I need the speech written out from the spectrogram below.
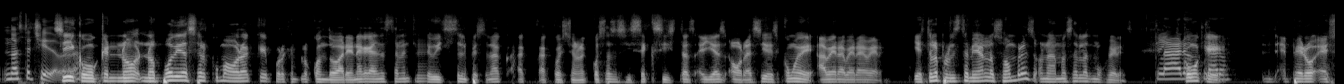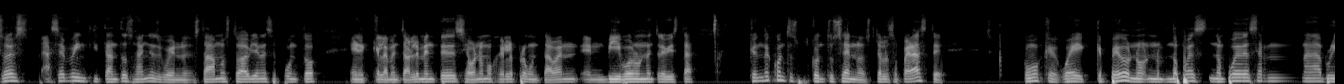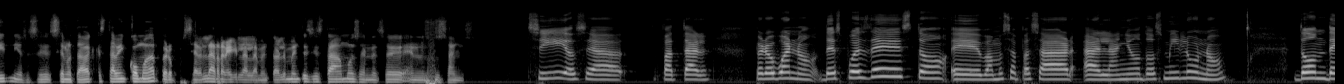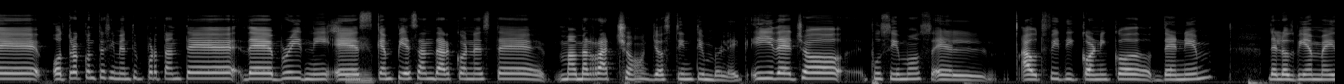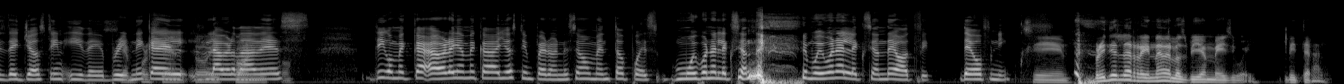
no está chido. Sí, como que no, no podía ser como ahora que, por ejemplo, cuando Ariana Grande está en entrevistas, se le empiezan a, a, cuestionar cosas así sexistas, ellas ahora sí es como de, a ver, a ver, a ver. ¿Y esto lo preguntas también a los hombres o nada más a las mujeres? Claro, como claro. Que, pero eso es hace veintitantos años, güey. No estábamos todavía en ese punto en el que lamentablemente si a una mujer le preguntaban en vivo en una entrevista, ¿qué onda con tus, con tus senos? ¿Te los operaste? como que, güey, ¿qué pedo? No, no, puedes, no puede hacer nada Britney. O sea, se, notaba que estaba incómoda, pero pues era la regla. Lamentablemente sí estábamos en, ese, en esos años. Sí, o sea, fatal. Pero bueno, después de esto eh, vamos a pasar al año 2001, donde otro acontecimiento importante de Britney es que empieza a andar con este mamarracho Justin Timberlake. Y de hecho pusimos el, outfit icónico denim de los VMAs de Justin y de Britney, que la verdad es digo, me ahora ya me caga Justin, pero en ese momento, pues, muy buena elección de, muy buena elección de outfit, de ovni. Sí, Britney es la reina de los VMAs, güey, literal.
